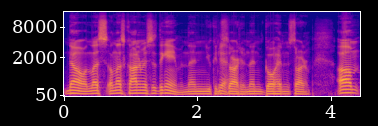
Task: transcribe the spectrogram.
No, unless unless Conner misses the game, and then you can Yeah. start him. Then go ahead and start him. Um,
